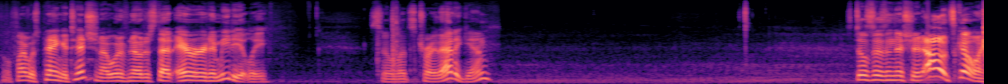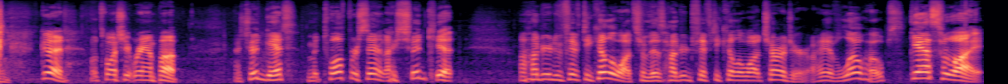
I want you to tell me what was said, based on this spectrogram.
So if I was paying attention, I would have noticed that errored immediately. So let's try that again. Still says initiated. Oh, it's going. Good. Let's watch it ramp up. I should get, I'm at 12%, I should get 150 kilowatts from this 150 kilowatt charger. I have low hopes. Guess what?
